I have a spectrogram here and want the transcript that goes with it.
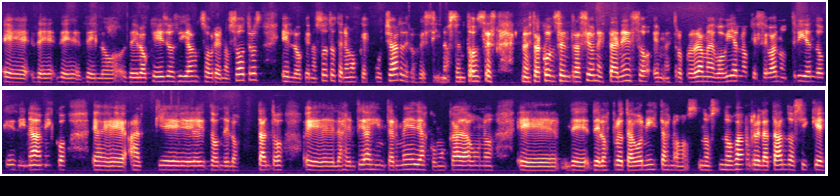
eh, de, lo, de lo que ellos digan sobre nosotros, en lo que nosotros tenemos que escuchar de los vecinos. Entonces, nuestra concentración está en eso, en nuestro programa de gobierno que se va nutriendo, que es dinámico, eh, que donde los tanto eh, las entidades intermedias como cada uno eh, de, los protagonistas nos, nos, nos, van relatando. Así que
